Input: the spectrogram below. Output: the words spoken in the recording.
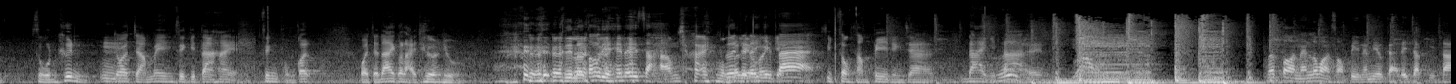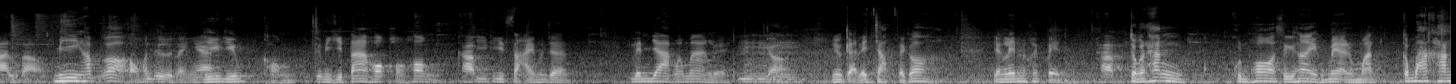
3.0ขึ้นอืมก็จะไม่ซื้อกีตาร์ให้ ซึ่งผมก็กว่าจะได้ก็หลายเทอมอยู่ คือเราต้องเรียนให้ได้สามใช่ผมเพื่อก็จะได้เรีกียนม่เงตาร์อีกสองสามปีถึงจะได้กีตาร์เฮ้ยเล่นแล้วตอนนั้นระหว่าง 2 ปีนั้นมีโอกาสได้จับกีตาร์หรือเปล่า มีครับก็ของคนอื่นอะไรเงี้ยยืมยืมของจะมีกีตาร์ห้องของห้องครับที่ที่สายมันจะ เล่นยากมากๆเลย อืมอืมก็อืม มีโอกาสได้จับแต่ก็ยังเล่นไม่ค่อยเป็น ครับ จนกระทั่งคุณพ่อซื้อให้คุณแม่อนุมัติ ก็บ้าคลั่ง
